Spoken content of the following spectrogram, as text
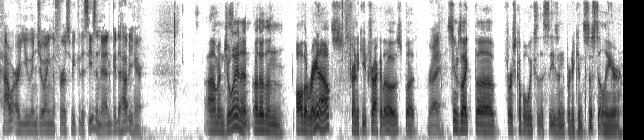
how are you enjoying the first week of the season, man? Good to have you here. I'm enjoying it, other than all the rainouts, trying to keep track of those. But right, seems like the first couple weeks of the season, pretty consistently, are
